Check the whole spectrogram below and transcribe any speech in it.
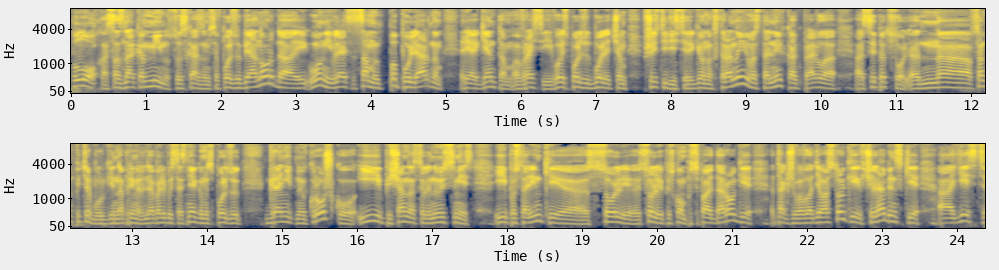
плохо, со знаком минус высказываемся в пользу Бионорда, и он является самым популярным реагентом в России. Его используют более чем в 60 регионах страны, в остальных, как правило, э, сыпят соль. Э, На, в Санкт-Петербурге, например, для борьбы со снегом используют гранитную крошку и песчано-соляную смесь. И по старинке э, соль, солью и песком посыпают дороги. Также во Владивостоке и в Челябинске а, есть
